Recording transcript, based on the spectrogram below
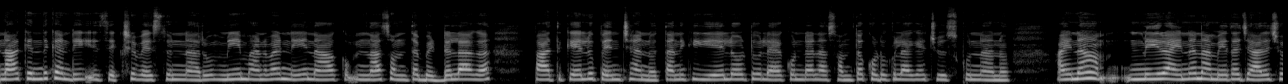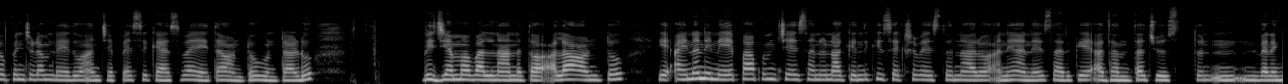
నాకెందుకండి ఈ శిక్ష వేస్తున్నారు? మీ మనవడిని నాకు నా సొంత బిడ్డలాగా పాతికేళ్ళు పెంచాను. తనకి ఏ లోటు లేకుండా నా సొంత కొడుకులాగే చూసుకున్నాను. అయినా మీరు అయినా నా మీద జాలి చూపించడం లేదు అని చెప్పేసి కేశవ అయితే అంటూ ఉంటాడు. విజయమ్మ వాళ్ళ నాన్నతో అలా అంటూ అయినా నేను ఏ పాపం చేశాను నాకెందుకు ఈ శిక్ష వేస్తున్నారు అని అనేసరికి అదంతా చూస్తు వెనక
